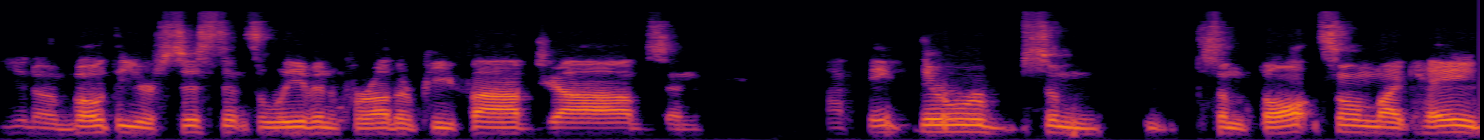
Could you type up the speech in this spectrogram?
you know, both of your assistants leaving for other P5 jobs, and I think there were some some thoughts on like, hey,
